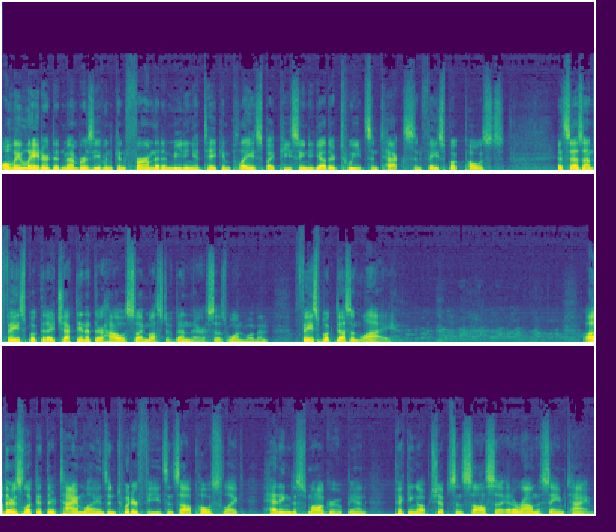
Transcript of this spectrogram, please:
Only later did members even confirm that a meeting had taken place by piecing together tweets and texts and Facebook posts. It says on Facebook that I checked in at their house, so I must have been there, says one woman. Facebook doesn't lie. Others looked at their timelines and Twitter feeds and saw posts like heading to small group and picking up chips and salsa at around the same time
